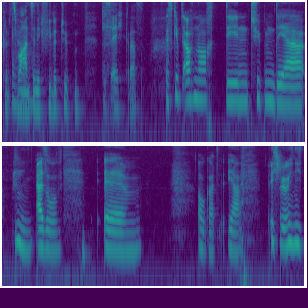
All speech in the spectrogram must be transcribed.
Gibt ja. wahnsinnig viele Typen. Das ist echt krass. Es gibt auch noch den Typen, der, also, ähm, oh Gott, ja. Ich will mich nicht,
